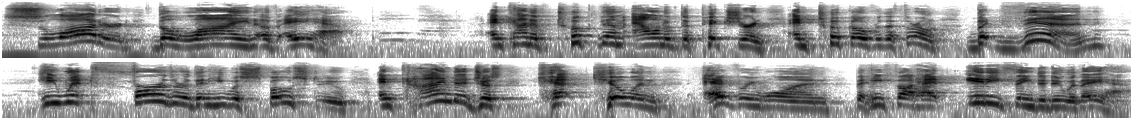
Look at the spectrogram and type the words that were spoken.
slaughtered the line of Ahab. and kind of took them out of the picture and, and took over the throne. But then he went further than he was supposed to and kind of just kept killing everyone that he thought had anything to do with Ahab.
